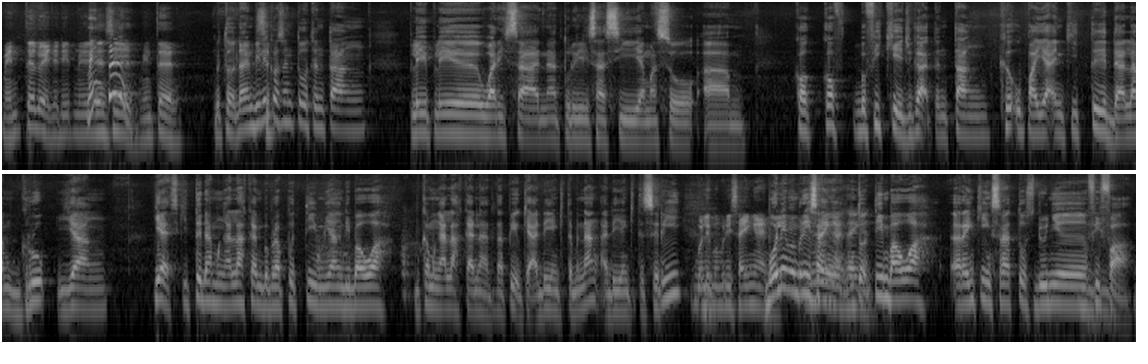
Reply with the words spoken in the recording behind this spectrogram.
Mental weh jadi emergency. Mental. Betul. Dan bila kau sentuh tentang player-player warisan, naturalisasi yang masuk, um, kau, kau berfikir juga tentang keupayaan kita dalam grup yang Yes, kita dah mengalahkan beberapa tim yang di bawah. Bukan mengalahkan lah, tetapi okay, ada yang kita menang, ada yang kita seri. Boleh memberi saingan. Boleh memberi Boleh saingan saingan. untuk tim bawah ranking 100 dunia FIFA.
